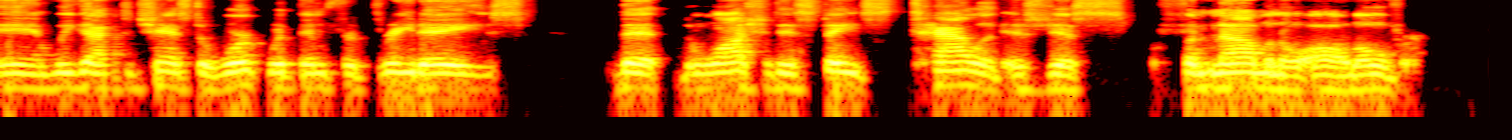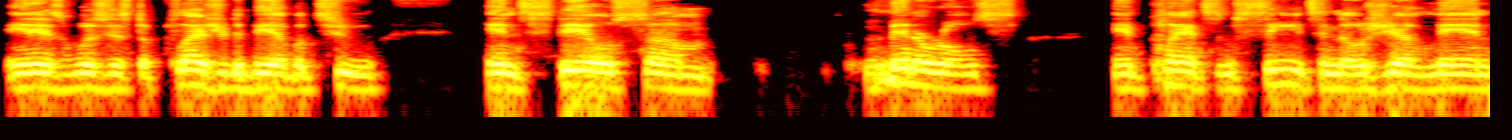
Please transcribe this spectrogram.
and we got the chance to work with them for three days. That Washington State's talent is just phenomenal all over, and it was just a pleasure to be able to instill some minerals and plant some seeds in those young men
